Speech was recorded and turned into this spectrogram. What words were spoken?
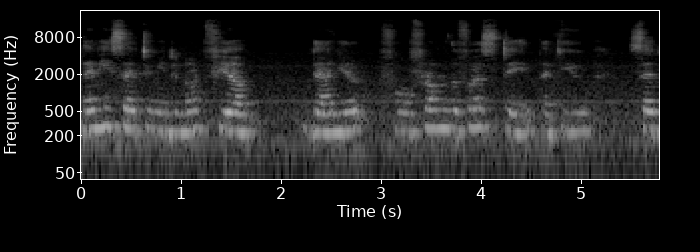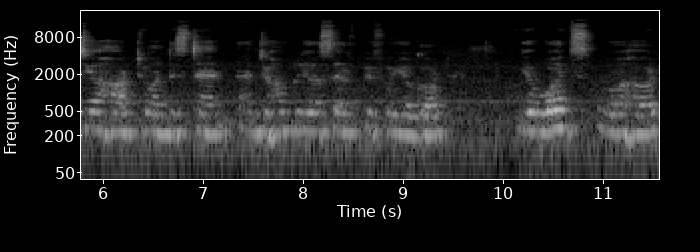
Then he said to me, Do not fear, Daniel, for from the first day that you set your heart to understand and to humble yourself before your God, your words were heard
